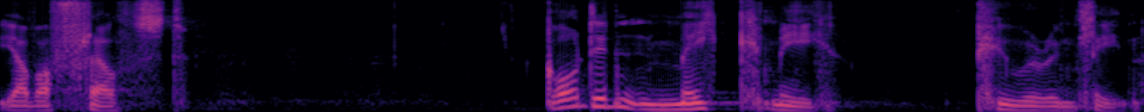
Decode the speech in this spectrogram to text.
jeg var frelst. God didn't make me pure and clean.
